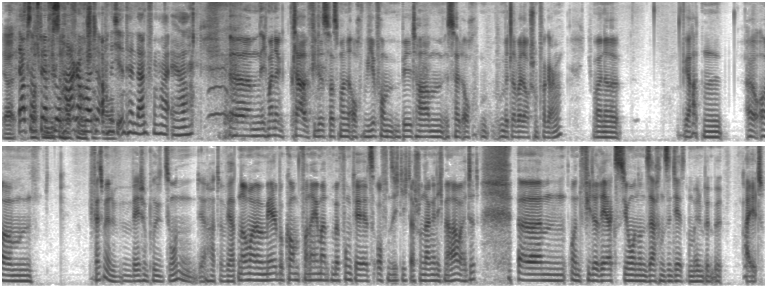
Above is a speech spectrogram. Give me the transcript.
ja, Ich glaube, sonst wäre Flo Hager heute auch nicht Intendant vom HR. Ähm, ich meine, klar, vieles, was man auch wir vom Bild haben, ist halt auch mittlerweile auch schon vergangen. Ich meine, wir hatten, äh, ähm, ich weiß nicht mehr, welche Position der hatte. Wir hatten auch mal eine Mail bekommen von jemandem bei Funk, der jetzt offensichtlich da schon lange nicht mehr arbeitet. Ähm, und viele Reaktionen und Sachen sind jetzt nur alt.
